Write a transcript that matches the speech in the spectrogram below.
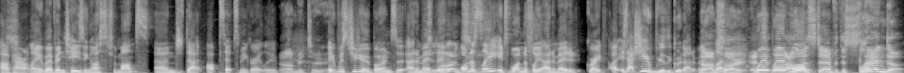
apparently. They've been teasing us for months, and that upsets me greatly. Oh, me too. It was Studio Bones that animated it. Bones, Honestly, it's wonderfully animated. Great. Uh, It's actually a really good anime. No, I'm Like, sorry. We're, It's- we're I not- won't stand for the slander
